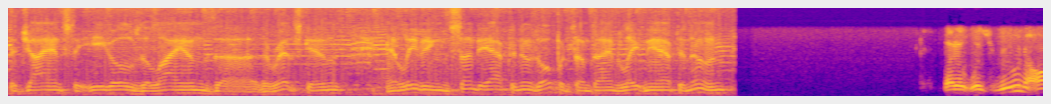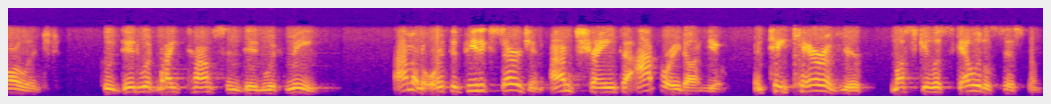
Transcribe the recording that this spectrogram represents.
the Giants, the Eagles, the Lions, uh, the Redskins, and leaving Sunday afternoons open sometimes late in the afternoon. But it was Roone Arledge who did what Mike Thompson did with me. I'm an orthopedic surgeon. I'm trained to operate on you and take care of your musculoskeletal system.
